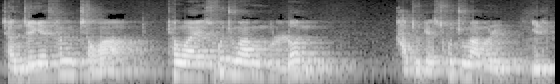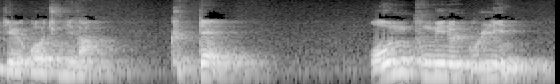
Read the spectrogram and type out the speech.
전쟁의 상처와 평화의 소중함은 물론 가족의 소중함을 일깨워 줍니다. 그때 온 국민을 울린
